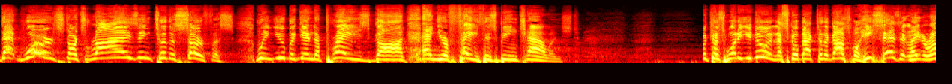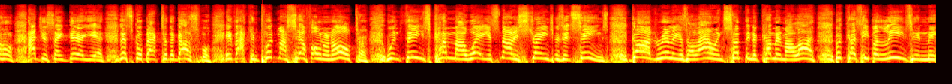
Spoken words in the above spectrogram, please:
that word starts rising to the surface when you begin to praise God and your faith is being challenged. Because what are you doing? Let's go back to the gospel. He says it later on. I just ain't there yet. Let's go back to the gospel. If I can put myself on an altar when things come my way, it's not as strange as it seems. God really is allowing something to come in my life because He believes in me.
